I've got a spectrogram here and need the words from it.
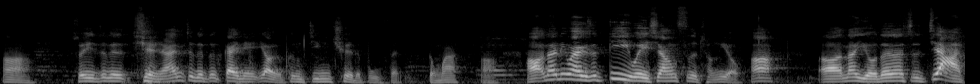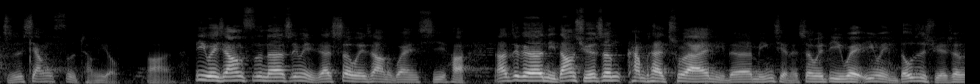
啊，所以这个显然这个的概念要有更精确的部分，懂吗？啊，好，那另外一个是地位相似成友啊啊，那有的呢是价值相似成友啊。地位相似呢，是因为你在社会上的关系哈。那这个你当学生看不太出来你的明显的社会地位，因为你都是学生。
